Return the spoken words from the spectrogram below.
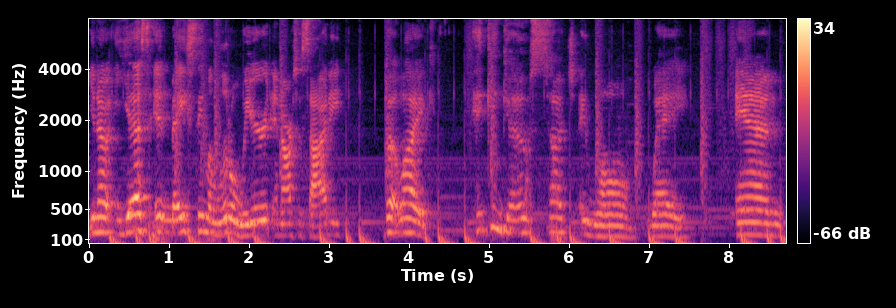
You know, yes, it may seem a little weird in our society, but like it can go such a long way. And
